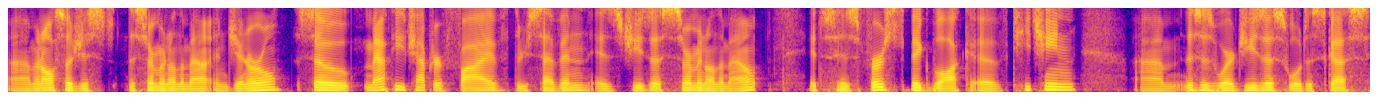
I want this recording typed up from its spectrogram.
um, and also just the Sermon on the Mount in general. So, Matthew chapter 5 through 7 is Jesus' Sermon on the Mount. It's his first big block of teaching. Um, this is where Jesus will discuss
